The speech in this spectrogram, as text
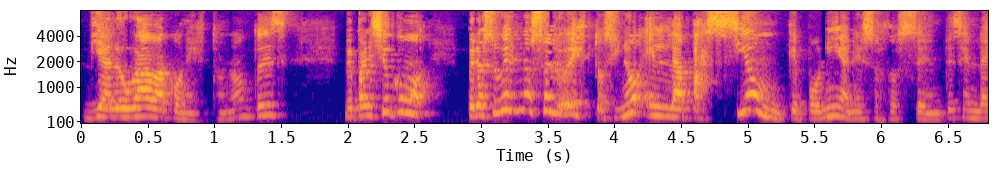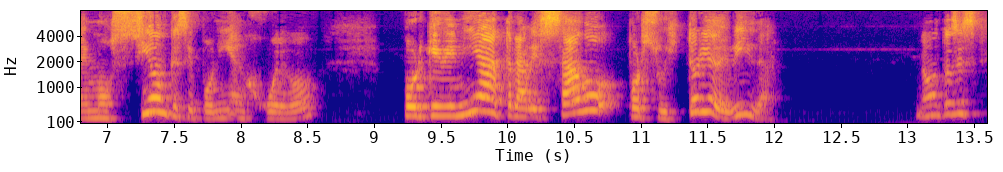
dialogaba con esto, ¿no? Entonces, me pareció como, pero a su vez no solo esto, sino en la pasión que ponían esos docentes, en la emoción que se ponía en juego, porque venía atravesado por su historia de vida, ¿no? Entonces,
